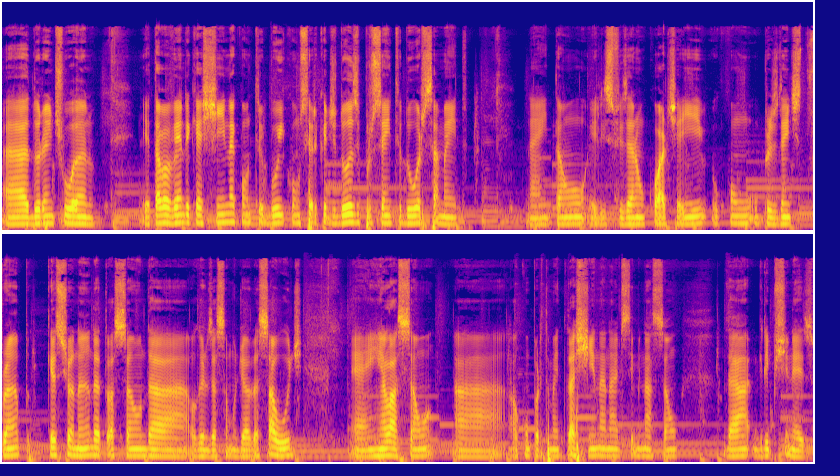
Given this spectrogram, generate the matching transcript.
ah, durante o ano. Eu estava vendo que a China contribui com cerca de 12% do orçamento. Né? Então eles fizeram um corte aí com o presidente Trump questionando a atuação da Organização Mundial da Saúde é, em relação a, ao comportamento da China na disseminação da gripe chinesa.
